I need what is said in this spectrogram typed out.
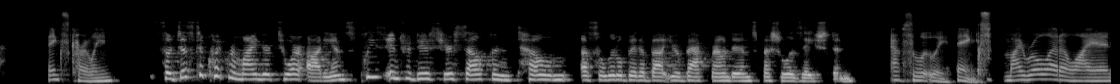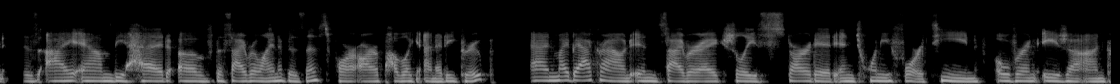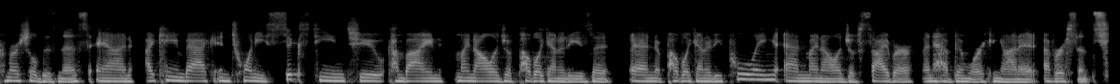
Thanks, Carleen. So, just a quick reminder to our audience please introduce yourself and tell us a little bit about your background and specialization. Absolutely. Thanks. My role at Alliant is I am the head of the cyber line of business for our public entity group. And my background in cyber, I actually started in 2014 over in Asia on commercial business. And I came back in 2016 to combine my knowledge of public entities and, and public entity pooling and my knowledge of cyber and have been working on it ever since.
